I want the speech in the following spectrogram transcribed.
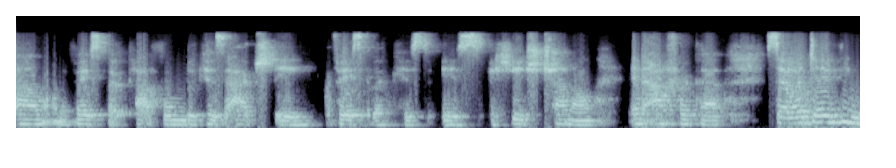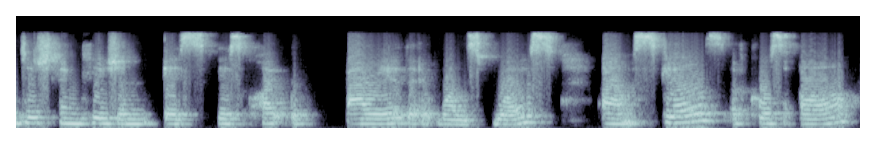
um, on a Facebook platform because actually Facebook is, is a huge channel in Africa. So I don't think digital inclusion is, is quite the barrier that it once was. Um, skills, of course, are.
